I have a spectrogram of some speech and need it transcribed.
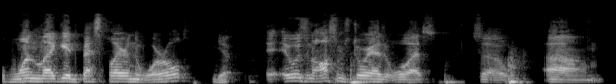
one-legged best player in the world. yep. It, it was an awesome story as it was. So um,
